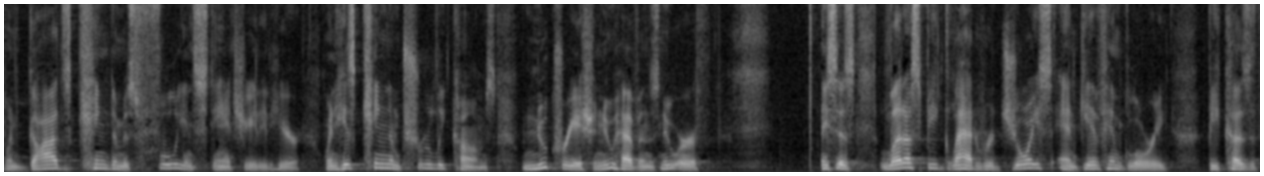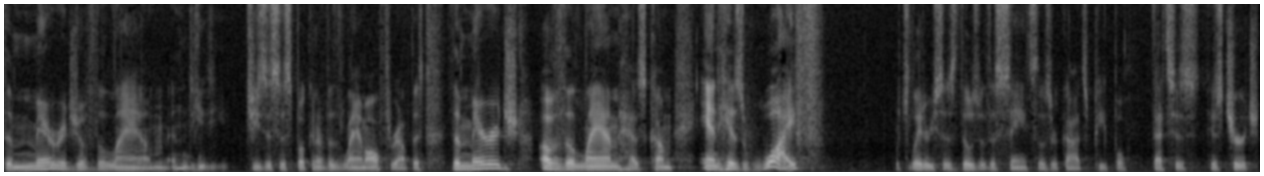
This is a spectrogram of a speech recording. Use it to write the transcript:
when God's kingdom is fully instantiated here, when his kingdom truly comes, new creation, new heavens, new earth. He says, Let us be glad, rejoice, and give him glory, because the marriage of the Lamb. And he, Jesus has spoken of the lamb all throughout this. The marriage of the lamb has come, and his wife, which later he says, those are the saints, those are God's people. That's his, his church.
